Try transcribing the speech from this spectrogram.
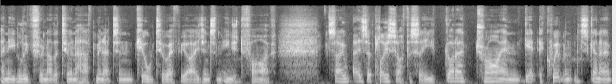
and he lived for another two and a half minutes and killed two FBI agents and injured five. So, as a police officer, you've got to try and get equipment that's going to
